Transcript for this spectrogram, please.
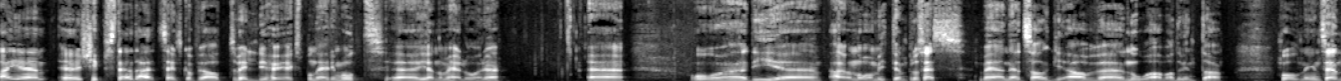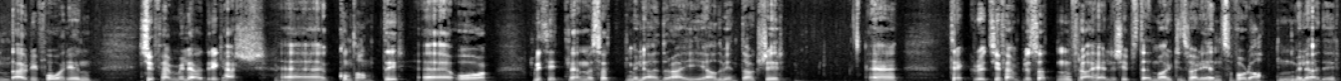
nei, Skipsted er et selskap vi har hatt veldig høy eksponering mot gjennom hele året. Og de er jo nå midt i en prosess med nedsalg av noe av Adevinta-beholdningen sin, der de får inn 25 milliarder i cash, kontanter, og blir sittende igjen med 17 milliarder i Adevinta-aksjer. Eh, trekker du ut 25 pluss 17 fra hele Skipsted markedsverdien, så får du 18 milliarder.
